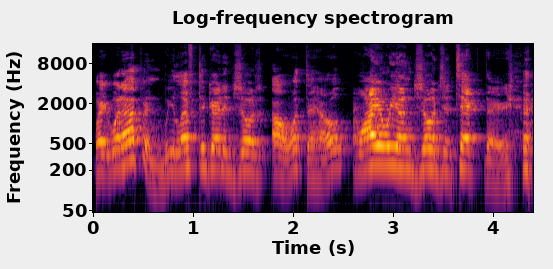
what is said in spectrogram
Wait, what happened? We left to go to Georgia. Oh, what the hell? Why are we on Georgia Tech though?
